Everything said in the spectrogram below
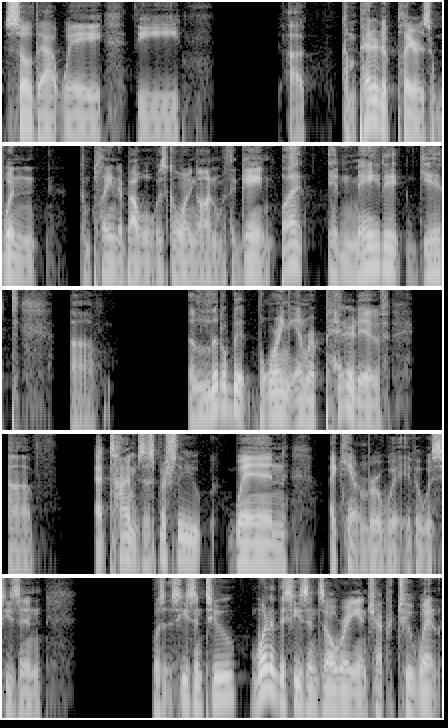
so that way the uh, competitive players wouldn't complain about what was going on with the game. But it made it get uh, a little bit boring and repetitive uh, at times, especially when I can't remember if it was season was it season two? One of the seasons already in chapter two went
